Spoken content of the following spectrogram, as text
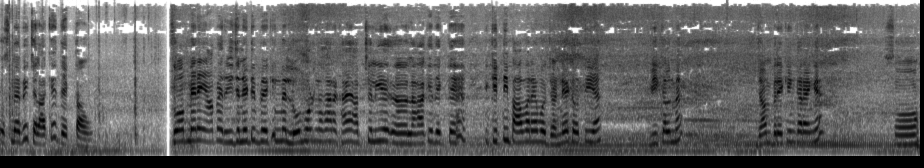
उसमें भी चला के देखता हूँ। तो अब मैंने यहाँ पे रीजनरेटिव ब्रेकिंग में लो मोड लगा रखा है। अब चलिए लगा के देखते हैं कि कितनी पावर है वो जनरेट होती है व्हीकल में। जब हम ब्रेकिंग करेंगे सो so,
